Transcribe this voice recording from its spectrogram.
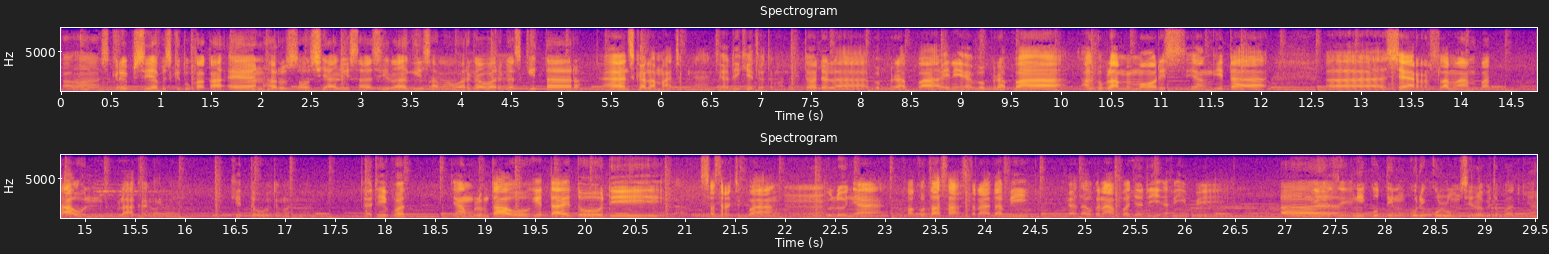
Ah, skripsi habis gitu KKN harus sosialisasi lagi sama warga-warga sekitar dan segala macamnya. Jadi gitu teman. Itu adalah beberapa ini ya beberapa anggaplah memoris yang kita eh, share selama empat tahun ke belakang ini. Gitu teman-teman. Jadi buat yang belum tahu kita itu di sastra Jepang. Hmm. Dulunya fakultas sastra tapi nggak tahu kenapa jadi FIB. Sih. ngikutin kurikulum sih lebih tepatnya.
